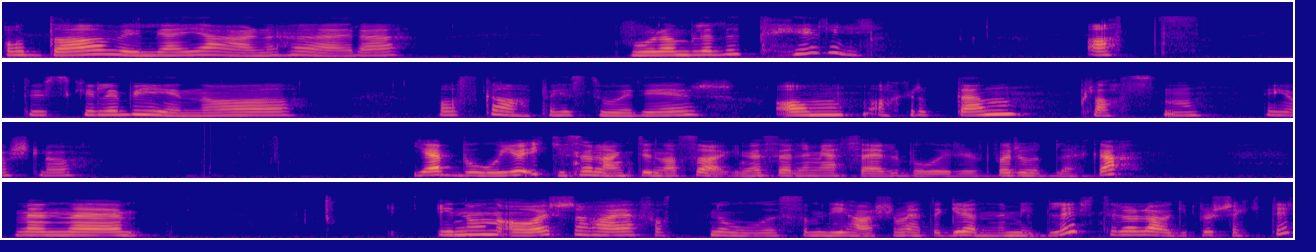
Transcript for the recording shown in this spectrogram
Og da vil jeg gjerne høre hvordan ble det til at du skulle begynne å, å skape historier om akkurat den plassen i Oslo? Jeg bor jo ikke så langt unna Sagene, selv om jeg selv bor på Rodeløkka. Men eh, i noen år så har jeg fått noe som de har som heter grønne midler til å lage prosjekter.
